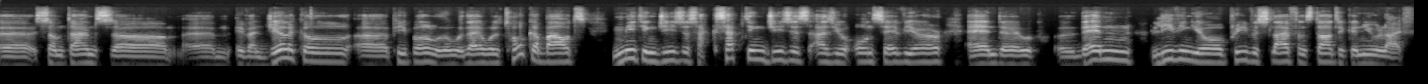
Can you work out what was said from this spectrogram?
uh, sometimes uh, um, evangelical uh, people, they will talk about meeting Jesus, accepting Jesus as your own savior, and uh, then leaving your previous life and starting a new life.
